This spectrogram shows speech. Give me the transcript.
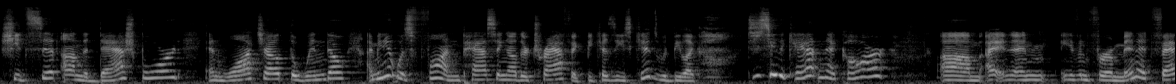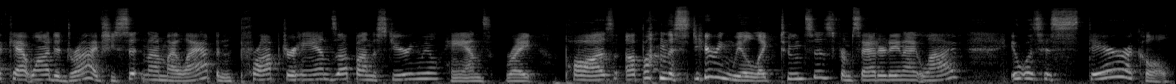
She'd sit on the dashboard and watch out the window. I mean, it was fun passing other traffic because these kids would be like, oh, did you see the cat in that car? Um, I, and even for a minute, Fat Cat wanted to drive. She's sitting on my lap and propped her hands up on the steering wheel. Hands, right? Paws up on the steering wheel like Toonces from Saturday Night Live. It was hysterical.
